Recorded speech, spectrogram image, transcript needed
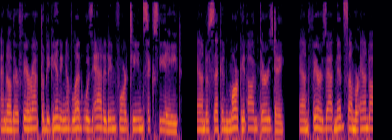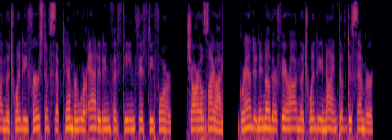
Another fair at the beginning of Lent was added in 1468, and a second market on Thursday, and fairs at midsummer and on the 21st of September were added in 1554. Charles II, granted another fair on the 29th of December.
